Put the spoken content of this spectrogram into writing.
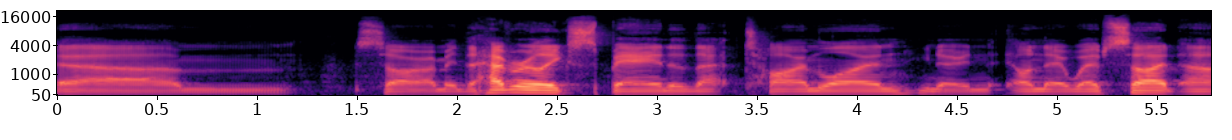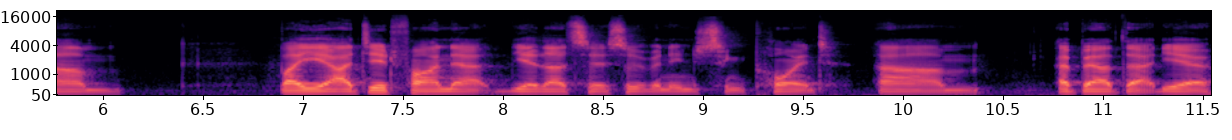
Um, so I mean, they haven't really expanded that timeline, you know, in, on their website. Um, but yeah, I did find out. Yeah, that's a sort of an interesting point um, about that. Yeah,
